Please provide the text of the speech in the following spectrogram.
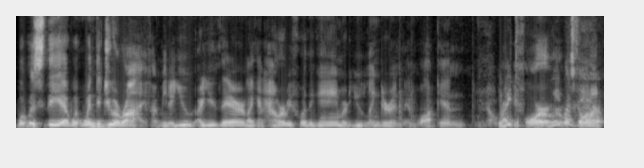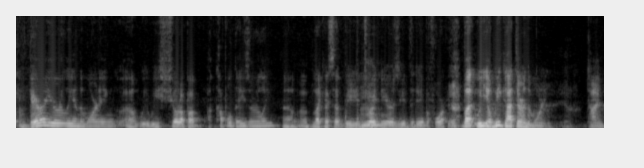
What was the? Uh, wh- when did you arrive? I mean, are you are you there like an hour before the game, or do you linger and, and walk in? You know, Yeah, right we before, or, we or were what's there going on? very early in the morning. Uh, we, we showed up a couple days early. Uh, like I said, we enjoyed New Year's Eve the day before. Mm-hmm. Yeah. But we, yeah, we got there in the morning Yeah. time.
